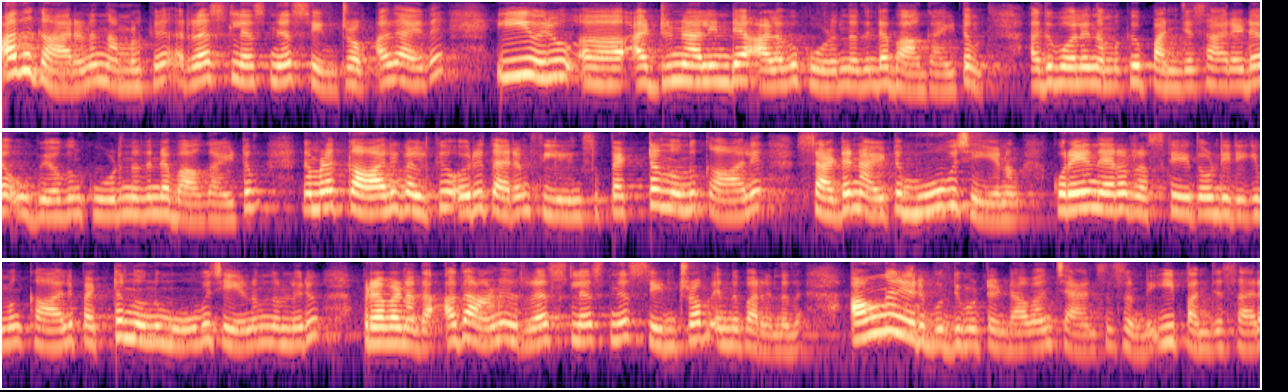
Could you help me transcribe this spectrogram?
അത് കാരണം നമ്മൾക്ക് റെസ്റ്റ്ലെസ്നെസ് സിൻഡ്രോം അതായത് ഈ ഒരു അഡ്രിനാലിന്റെ അളവ് കൂടുന്നതിന്റെ ഭാഗമായിട്ടും അതുപോലെ നമുക്ക് പഞ്ചസാരയുടെ ഉപയോഗം കൂടുന്നതിന്റെ ഭാഗമായിട്ടും നമ്മുടെ കാലുകൾക്ക് ഒരു തരം ഫീലിങ്സ് പെട്ടെന്നൊന്ന് കാൽ സഡൻ ആയിട്ട് മൂവ് ചെയ്യണം. കുറേ നേരം റെസ്റ്റ് ചെയ്തുകൊണ്ടിരിക്കുമ്പോൾ കാൽ പെട്ടെന്നൊന്ന് മൂവ് ചെയ്യണം എന്നുള്ളൊരു പ്രവണത. അതാണ് റെസ്റ്റ്ലെസ്നെസ് സിൻഡ്രോം എന്ന് പറയുന്നത്. അങ്ങനെ ഒരു ബുദ്ധിമുട്ട് ഉണ്ടാവാൻ ചാൻസസ് ഉണ്ട് ഈ പഞ്ചസാര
